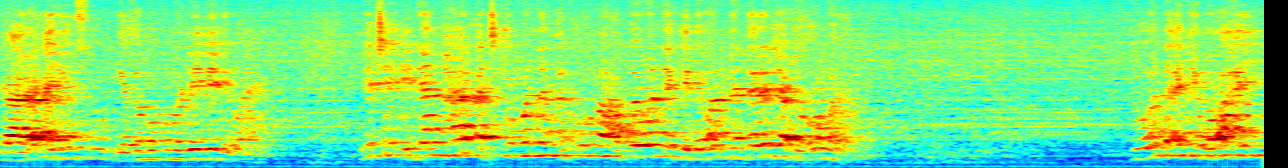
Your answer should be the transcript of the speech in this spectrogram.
ga ra'ayinsu ya zama kuma daidai da wahayi. Ya ce idan har a cikin wannan al'umma akwai wanda ke da wannan daraja da umar. To wanda ake ma wahayi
